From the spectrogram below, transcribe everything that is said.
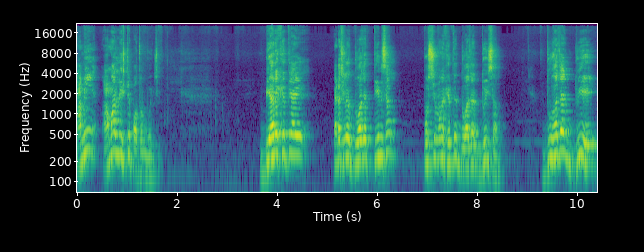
আমি আমার লিস্টে প্রথম বলছি। বিহারের ক্ষেত্রে এটা ছিল দু সাল, পশ্চিমবঙ্গের ক্ষেত্রে দু সাল। দু হাজার দুইয়ে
